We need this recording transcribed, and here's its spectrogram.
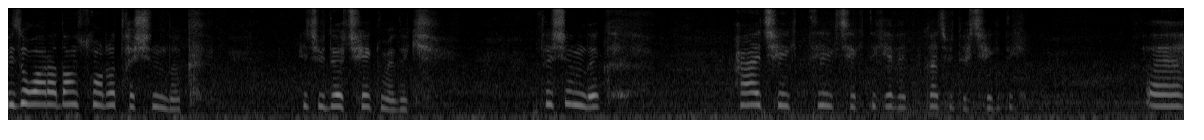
biz o aradan sonra taşındık. Hiç video çekmedik. Taşındık. Ha çektik, çektik evet birkaç video çektik. Ee,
